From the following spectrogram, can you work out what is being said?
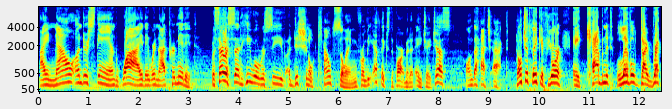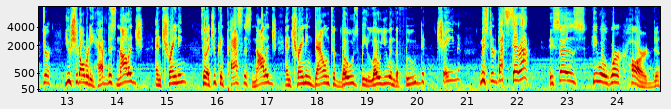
I now understand why they were not permitted. Becerra said he will receive additional counseling from the ethics department at HHS on the Hatch Act. Don't you think if you're a cabinet level director, you should already have this knowledge and training so that you can pass this knowledge and training down to those below you in the food chain? Mr. Becerra? He says he will work hard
